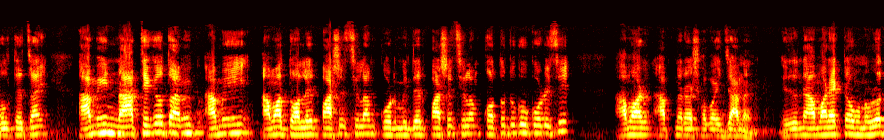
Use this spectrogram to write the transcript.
বলতে চাই, আমি না থেকেও তো আমি আমি আমার দলের পাশে ছিলাম, কর্মীদের পাশে ছিলাম, কতটুকু করেছি, আমার আপনারা সবাই জানেন। এই জন্য আমার একটা অনুরোধ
